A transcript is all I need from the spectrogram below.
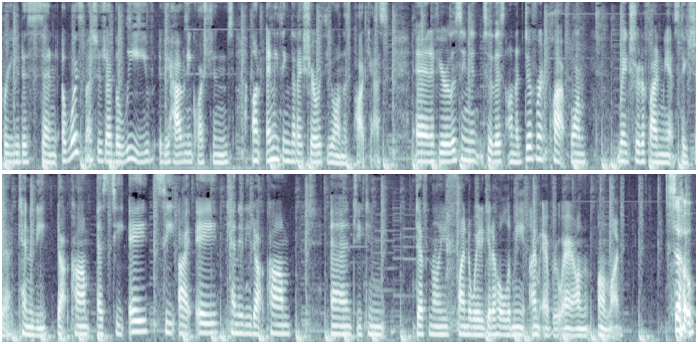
for you to send a voice message, I believe, if you have any questions on anything that I share with you on this podcast. And if you're listening to this on a different platform, make sure to find me at staciakennedy.com, S T A C I A Kennedy.com, and you can definitely find a way to get a hold of me. I'm everywhere on online. So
